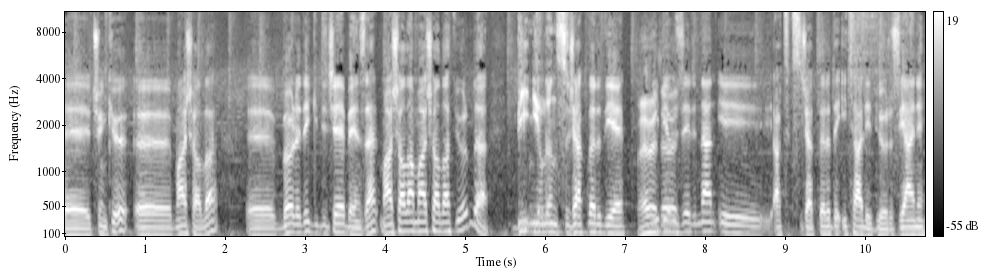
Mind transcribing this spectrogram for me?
Ee, çünkü e, maşallah e, böyle de gideceğe benzer. Maşallah maşallah diyorum da bin yılın sıcakları diye Evet, Libya evet. üzerinden e, artık sıcakları da ithal ediyoruz. Yani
